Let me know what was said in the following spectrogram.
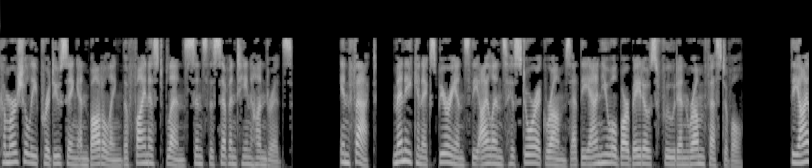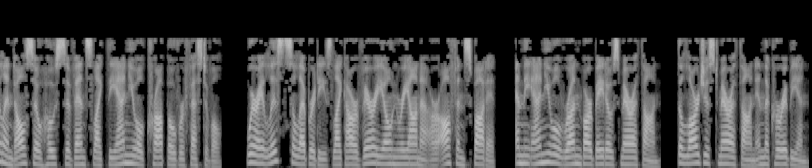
commercially producing and bottling the finest blends since the 1700s. In fact, many can experience the island's historic rums at the annual Barbados Food and Rum Festival. The island also hosts events like the annual Crop Over Festival, where A-list celebrities like our very own Rihanna are often spotted, and the annual Run Barbados Marathon, the largest marathon in the Caribbean.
